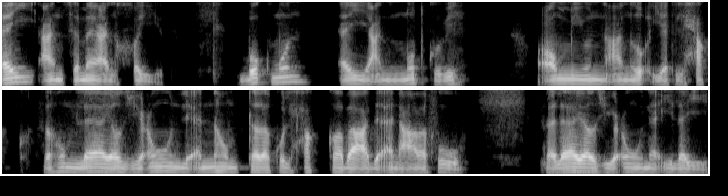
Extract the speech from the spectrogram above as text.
أي عن سماع الخير. بكم أي عن النطق به عمي عن رؤية الحق فهم لا يرجعون لأنهم تركوا الحق بعد أن عرفوه فلا يرجعون إليه.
